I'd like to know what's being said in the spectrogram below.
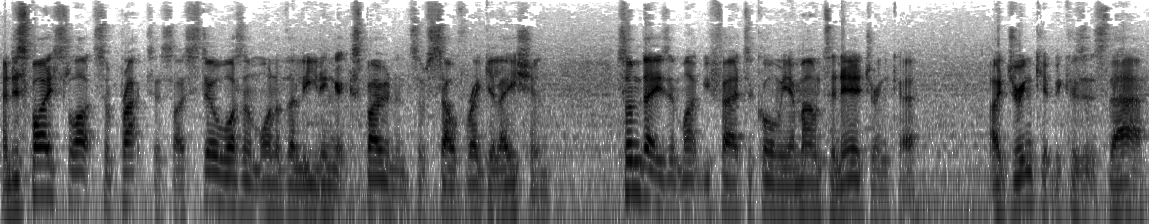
and despite lots of practice, I still wasn't one of the leading exponents of self-regulation. Some days it might be fair to call me a mountaineer drinker. I drink it because it's there.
